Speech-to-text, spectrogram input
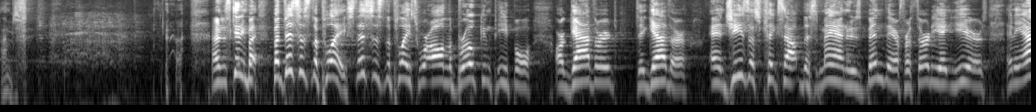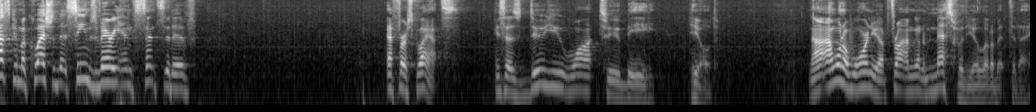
I'm just I'm just kidding, but, but this is the place. This is the place where all the broken people are gathered together. And Jesus picks out this man who's been there for 38 years, and he asks him a question that seems very insensitive at first glance. He says, Do you want to be healed? Now, I want to warn you up front, I'm going to mess with you a little bit today.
